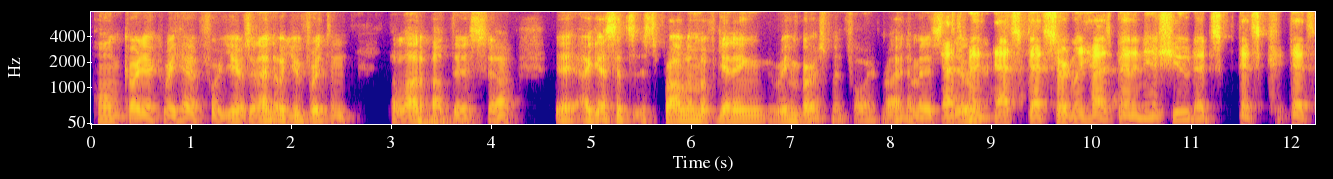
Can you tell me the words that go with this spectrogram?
home cardiac rehab for years, and I know you've written a lot about this. Uh, I guess it's it's a problem of getting reimbursement for it, right? I mean, it's that's still... been that's that certainly has been an issue. That's that's that's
